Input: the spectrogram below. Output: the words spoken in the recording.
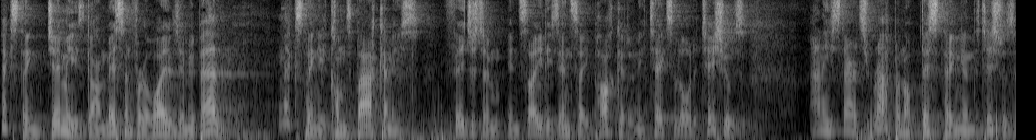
next thing, Jimmy's gone missing for a while. Jimmy Bell. Next thing, he comes back and he's fidgeting inside his inside pocket, and he takes a load of tissues, and he starts wrapping up this thing in the tissues.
